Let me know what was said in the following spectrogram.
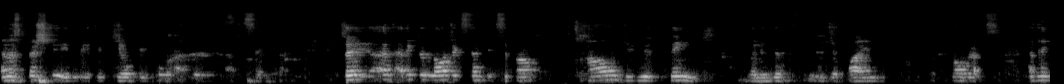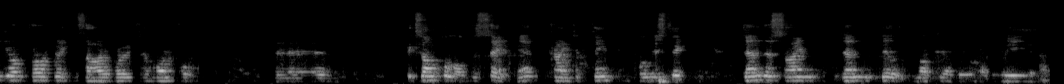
And especially if you kill people at the, at the same time. So I, I, think to a large extent it's about how do you think when you, you define programs. I think your project, is a wonderful uh, example of the same, yeah? trying to think holistic, then design, then build, not the other, way around.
